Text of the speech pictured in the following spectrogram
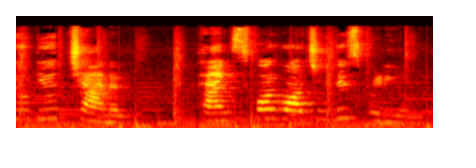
YouTube channel. Thanks for watching this video.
